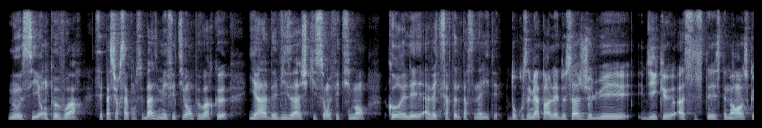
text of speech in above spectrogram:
nous aussi, on peut voir, c'est pas sur ça qu'on se base, mais effectivement, on peut voir que il y a des visages qui sont effectivement corrélés avec certaines personnalités. Donc on s'est mis à parler de ça, je lui ai dit que ah c'était c'était marrant parce que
